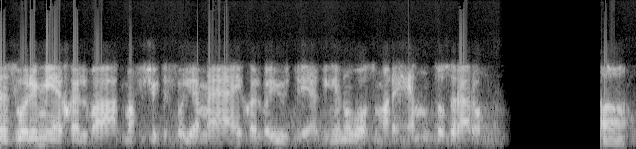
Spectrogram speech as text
Sen så var det mer själva att man försökte följa med i själva utredningen och vad som hade hänt och sådär då. Ja.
